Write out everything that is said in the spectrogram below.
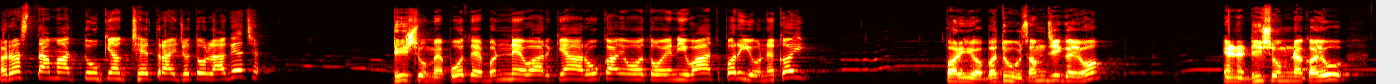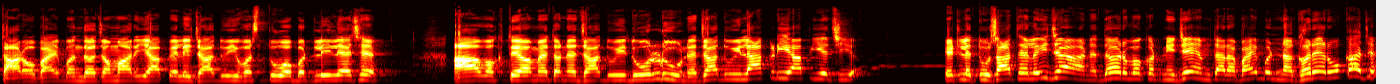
રસ્તામાં તું ક્યાંક છેતરાઈ જતો લાગે છે. ઢીસુ મેં પોતે બંને વાર ક્યાં રોકાયો હતો એની વાત પરીઓને કહી પરિયો બધું સમજી ગયો. એણે ઢીસુમને કહ્યું, તારો ભાઈબંધ જ અમારી આપેલી જાદુઈ વસ્તુઓ બદલી લે છે. આ વખતે અમે તને જાદુઈ દોરડું ને જાદુઈ લાકડી આપીએ છીએ. એટલે તું સાથે લઈ જા અને દર વખતની જેમ તારા ભાઈબંધના ઘરે રોકાજે.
